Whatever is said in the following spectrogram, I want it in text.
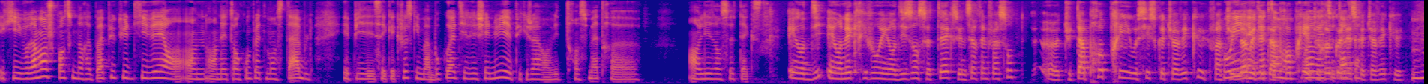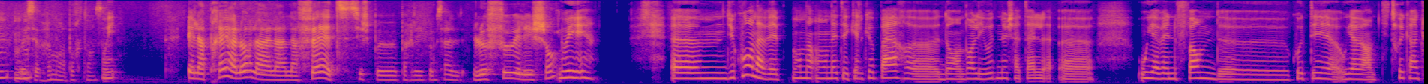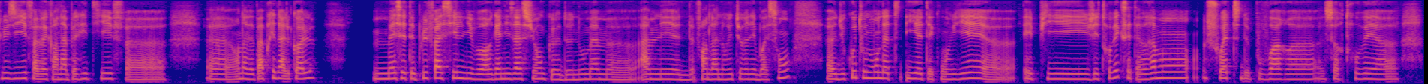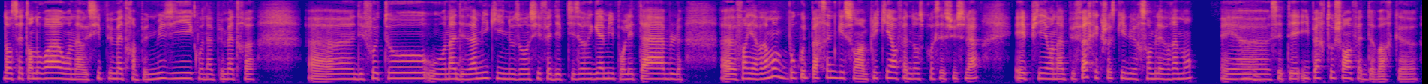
et qui vraiment, je pense, n'aurait pas pu cultiver en, en, étant complètement stable. Et puis, c'est quelque chose qui m'a beaucoup attiré chez lui et puis que j'avais envie de transmettre euh, en lisant ce texte. Et en, et en écrivant et en disant ce texte, d'une certaine façon, euh, tu t'appropries aussi ce que tu as vécu. Enfin, tu nommes et tu t'appropries et tu reconnais ce que tu as vécu. Mhm, oui, mhm. c'est vraiment important. Ça. Oui. Et l'après, alors, la, la, la, fête, si je peux parler comme ça, le feu et les chants. Oui. Euh, du coup, on, avait, on, était quelque part euh, dans, les Hauts-de-Neuchâtel euh, où il y avait une forme de côté, où il y avait un petit truc inclusif avec un apéritif. on n'avait pas pris d'alcool mais c'était plus facile niveau organisation que de nous-mêmes euh, amener de, de la nourriture et des boissons. Euh, du coup, tout le monde y était convié. Euh, et puis, j'ai trouvé que c'était vraiment chouette de pouvoir se retrouver dans cet endroit où on a aussi pu mettre un peu de musique, on a pu mettre des photos, où on a des amis qui nous ont aussi fait des petits origamis pour les tables. Enfin, il y a vraiment beaucoup de personnes qui sont impliquées en fait dans ce processus-là. Et puis, on a pu faire quelque chose qui lui ressemblait vraiment. Et euh, hmm. c'était hyper touchant, en fait, de voir que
